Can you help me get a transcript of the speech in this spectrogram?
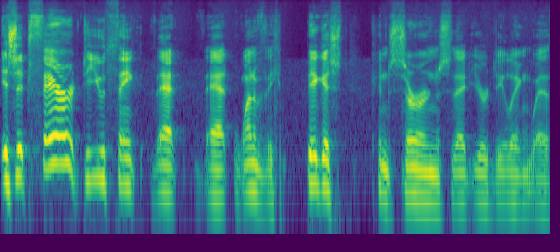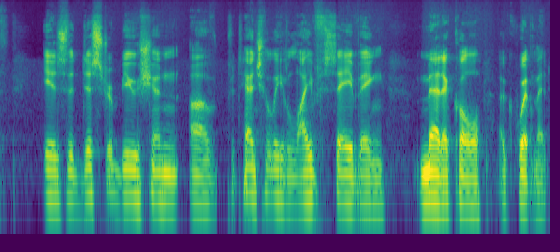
Is it fair? Do you think that that one of the biggest concerns that you're dealing with is the distribution of potentially life-saving medical equipment,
